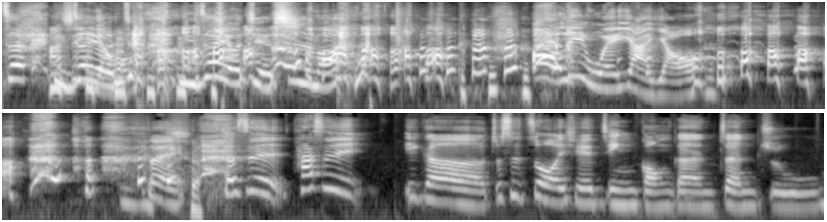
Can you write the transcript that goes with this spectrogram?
这你这有解你这有解释吗？奥利维亚姚，对，就是他是一个就是做一些精工跟珍珠，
